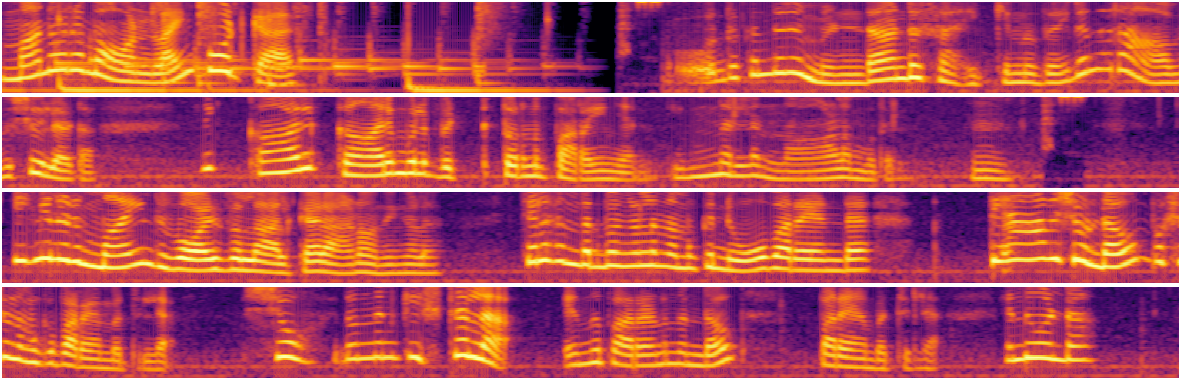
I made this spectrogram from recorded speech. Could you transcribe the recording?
Manorama online podcast. ഇതൊക്കെ എന്തിനാ മിണ്ടാണ്ട് സഹിക്കുന്നത്? ഇതിനൊന്നും ഒരു ആവശ്യമില്ല കേട്ടോ. ഇനി കാര്യം കാര്യം പോലെ വെട്ടി തുറന്ന് പറയും ഞാൻ. ഇന്നല്ല നാളെ മുതൽ. ഇങ്ങനെ ഇങ്ങനൊരു മൈൻഡ് വോയിസ് ഉള്ള ആൾക്കാരാണോ നിങ്ങൾ ചില സന്ദർഭങ്ങളിൽ നമുക്ക് നോ പറയേണ്ട അത്യാവശ്യം ഉണ്ടാവും പക്ഷെ നമുക്ക് പറയാൻ പറ്റില്ല. ഷോ ഇതൊന്നും എനിക്ക് ഇഷ്ടമല്ല എന്ന് പറയണമെന്നുണ്ടാവും പറയാൻ പറ്റില്ല. എന്തുകൊണ്ടാണ്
